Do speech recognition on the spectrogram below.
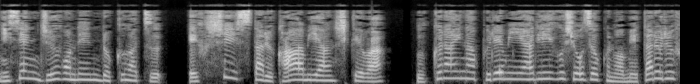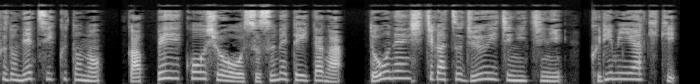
2015年6月、FC スタルカーミアンシケは、ウクライナプレミアリーグ所属のメタルルフドネツィクとの合併交渉を進めていたが、同年7月11日にクリミア危機、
